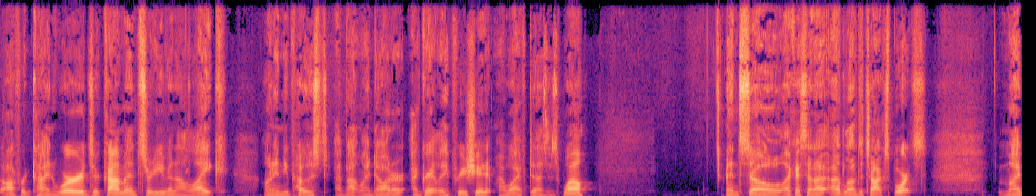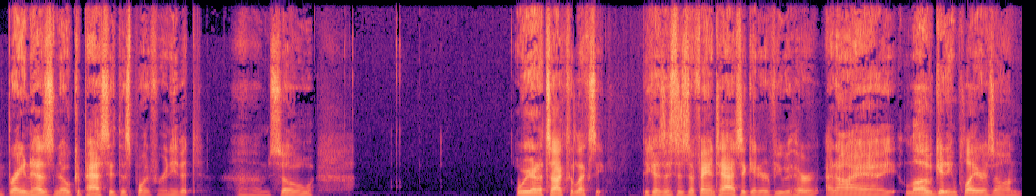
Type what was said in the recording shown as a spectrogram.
offered kind words or comments or even a like on any post about my daughter. I greatly appreciate it. My wife does as well. And so, like I said, I, would love to talk sports. My brain has no capacity at this point for any of it. Um, so we're going to talk to Lexi because this is a fantastic interview with her, and I love getting players on,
